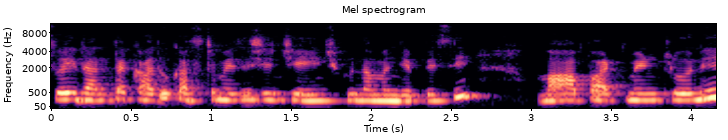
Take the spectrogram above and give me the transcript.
సో ఇదంతా కాదు కస్టమైజేషన్ చేయించుకుందామని చెప్పేసి మా అపార్ట్మెంట్లోనే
